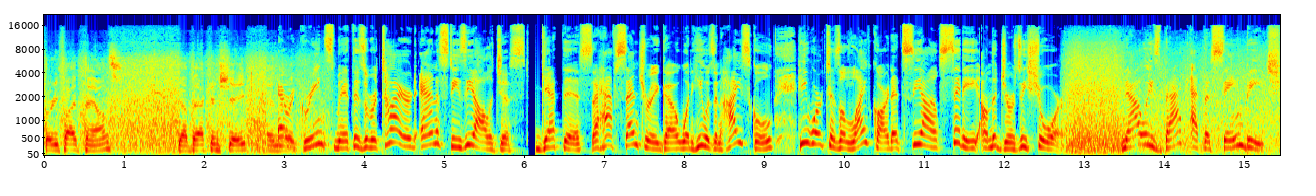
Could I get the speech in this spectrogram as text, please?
35 pounds got back in shape. Eric Greensmith is a retired anesthesiologist. Get this a half century ago, when he was in high school, he worked as a lifeguard at Sea Isle City on the Jersey Shore. Now he's back at the same beach.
